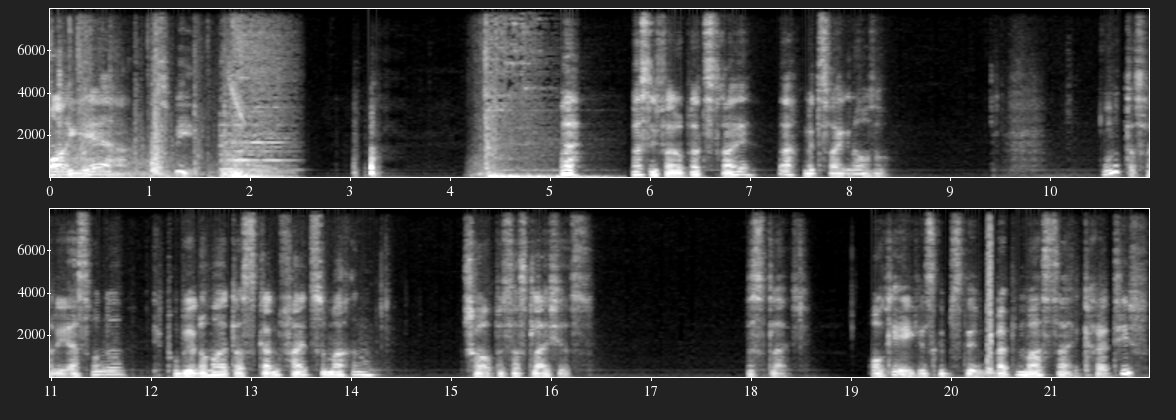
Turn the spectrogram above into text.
Oh yeah, Speed. Ah, was, ich war auf Platz 3? Ah, mit 2 genauso. Gut, das war die erste Runde. Ich probiere nochmal das Gunfight zu machen. Schau, ob es das gleiche ist. Bis gleich. Okay, jetzt gibt es den Weapon Master Kreativ.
